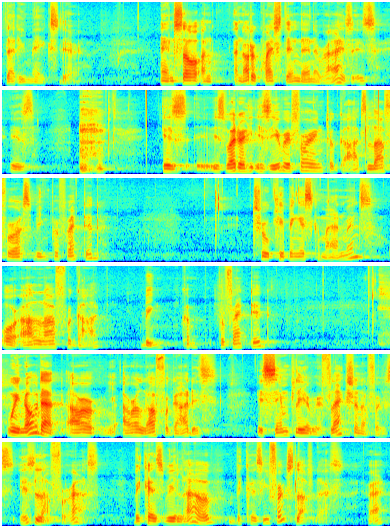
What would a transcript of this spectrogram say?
that he makes there. And so an, another question then arises is is, is whether is he referring to God's love for us being perfected through keeping his commandments or our love for God being perfected? We know that our, our love for God is, is simply a reflection of his, his love for us because we love because he first loved us, right?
